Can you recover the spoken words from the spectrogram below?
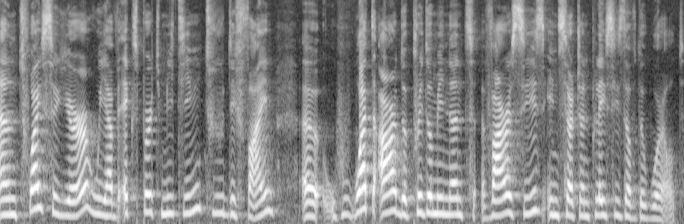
And twice a year, we have expert meeting to define uh, what are the predominant viruses in certain places of the world.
